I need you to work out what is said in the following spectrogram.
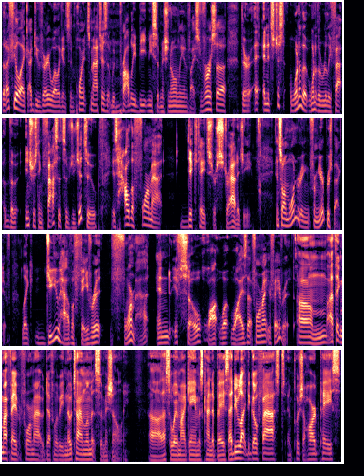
that I feel like I do very well against in points matches that would mm-hmm. probably beat me submission only and vice versa. There and it's just one of the one of the really fa- the interesting facets of jiu-jitsu is how the format dictates your strategy. And so I'm wondering from your perspective, like do you have a favorite format and if so, what, what why is that format your favorite? Um, I think my favorite format would definitely be no time limit submission only. Uh, that's the way my game is kind of based. I do like to go fast and push a hard pace,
